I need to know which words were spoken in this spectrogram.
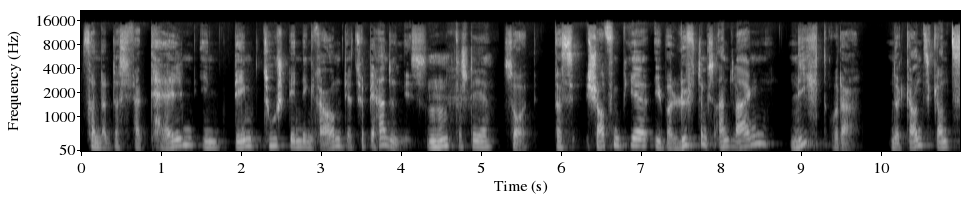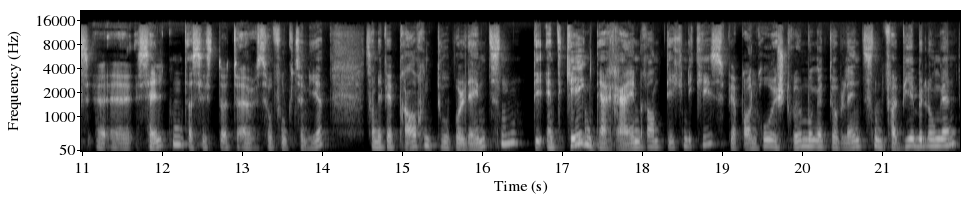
sondern das Verteilen in dem zuständigen Raum, der zu behandeln ist. Mhm, verstehe. So, das schaffen wir über Lüftungsanlagen nicht oder nur ganz, ganz äh, äh, selten, dass es dort äh, so funktioniert, sondern wir brauchen Turbulenzen, die entgegen der Reinraumtechnik ist. Wir brauchen hohe Strömungen, Turbulenzen, Verwirbelungen.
